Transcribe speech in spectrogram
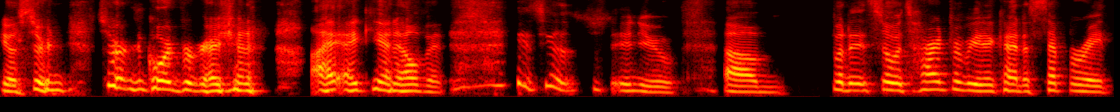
You know, certain certain chord progression. I, I can't help it. It's just, in you. Um, but it's so it's hard for me to kind of separate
